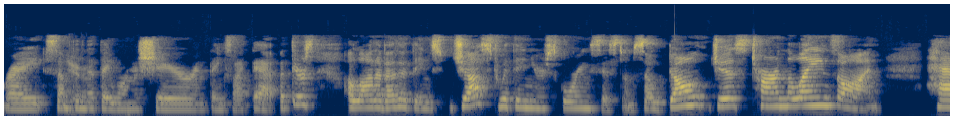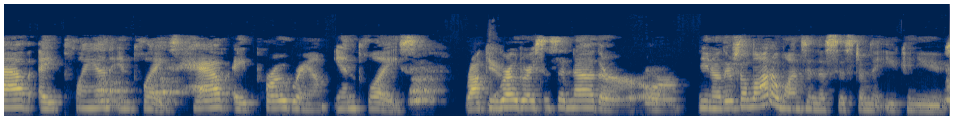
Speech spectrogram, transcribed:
right? Something yeah. that they want to share and things like that. But there's a lot of other things just within your scoring system. So don't just turn the lanes on. Have a plan in place. Have a program in place. Rocky yeah. Road Race is another, or, you know, there's a lot of ones in the system that you can use.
